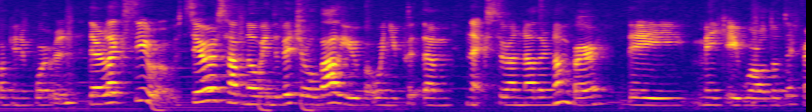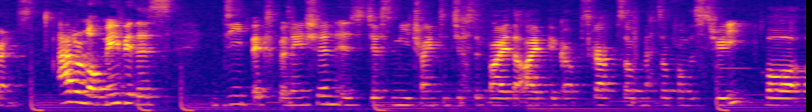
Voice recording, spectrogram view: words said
fucking important. They're like zeros. Zeros have no individual value, but when you put them next to another number, they make a world of difference. I don't know, maybe this deep explanation is just me trying to justify that I pick up scraps of metal from the street. But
